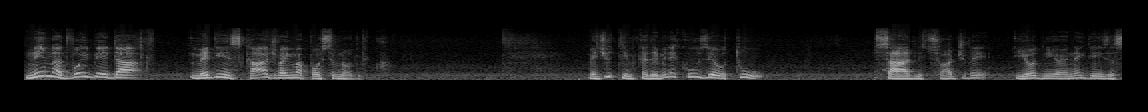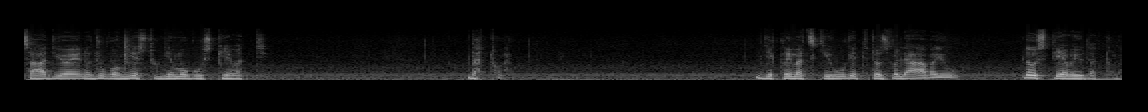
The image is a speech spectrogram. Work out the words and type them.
Nema dvojbe da medinska ađva ima posebnu odliku. Međutim, kada mi neko uzeo tu sadnicu ađve i odnio je negdje i zasadio je na drugom mjestu gdje mogu uspjevati datule. Gdje klimatski uvjeti dozvoljavaju da uspjevaju datume.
